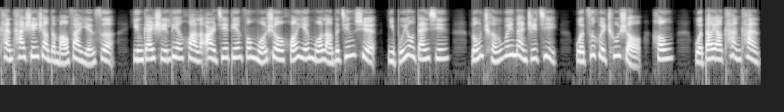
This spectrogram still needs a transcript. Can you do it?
看他身上的毛发颜色。应该是炼化了二阶巅峰魔兽黄炎魔狼的精血，你不用担心。龙城危难之际，我自会出手。哼，我倒要看看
